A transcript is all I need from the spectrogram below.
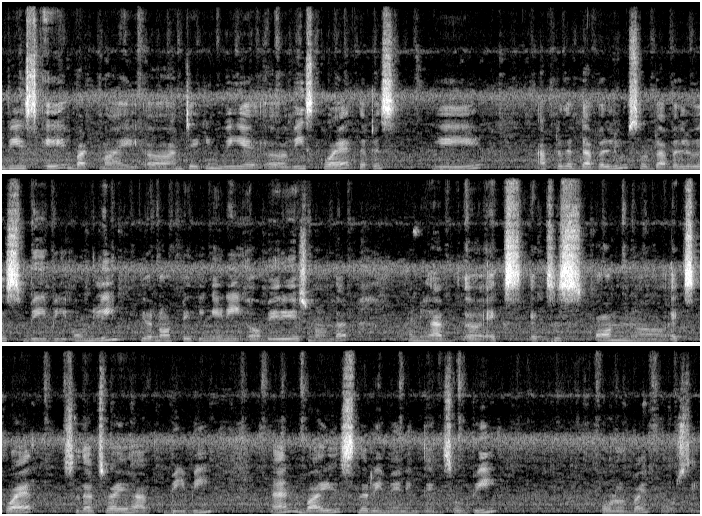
v is a but my uh, i'm taking v uh, v square that is a after the w so w is bb only. You're not taking any uh, variation on that. And you have uh, x x is on uh, x square so that's why you have bb and y is the remaining thing? So b followed by 4c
